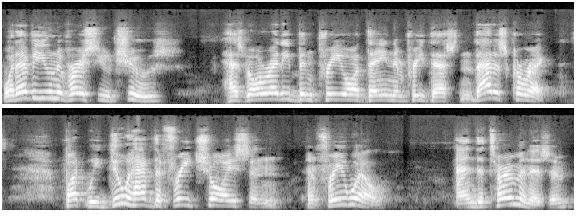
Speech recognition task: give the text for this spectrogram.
Whatever universe you choose has already been preordained and predestined. That is correct. But we do have the free choice and, and free will and determinism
